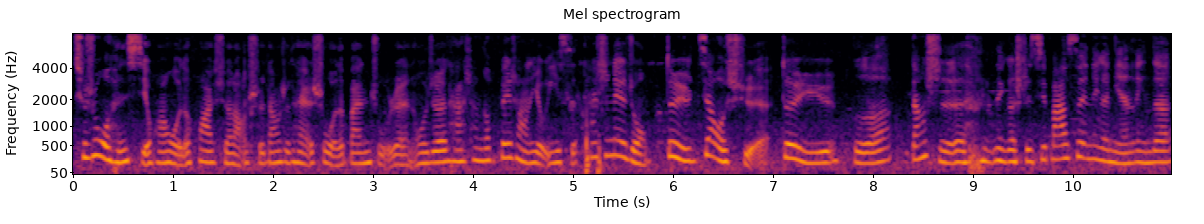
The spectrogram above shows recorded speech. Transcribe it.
其实我很喜欢我的化学老师，当时他也是我的班主任，我觉得他上课非常的有意思，他是那种对于教学，对于和当时 那个十七八岁那个年龄的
